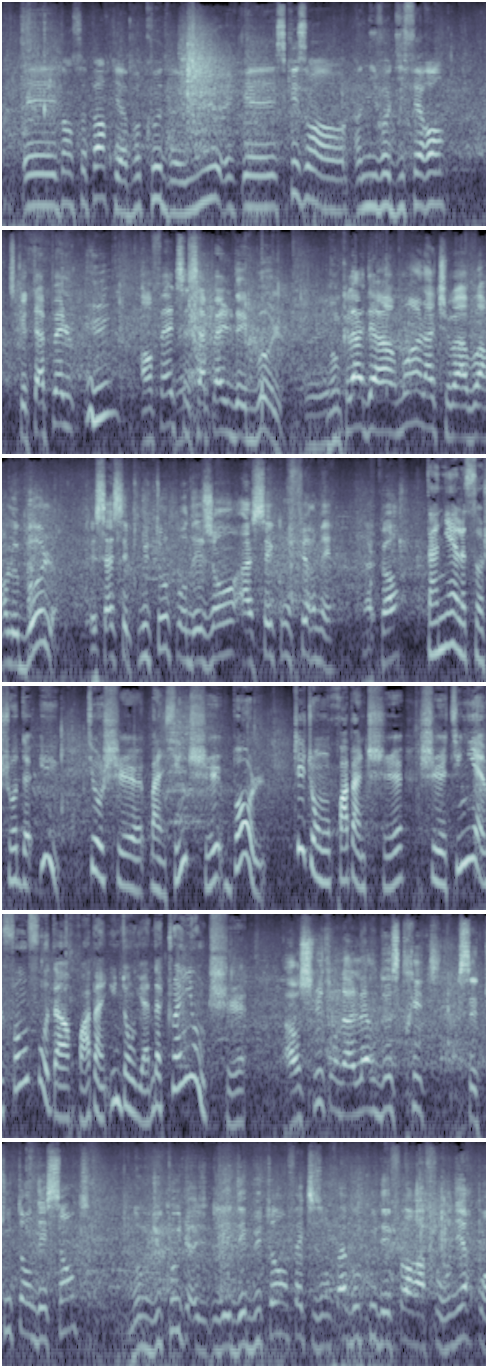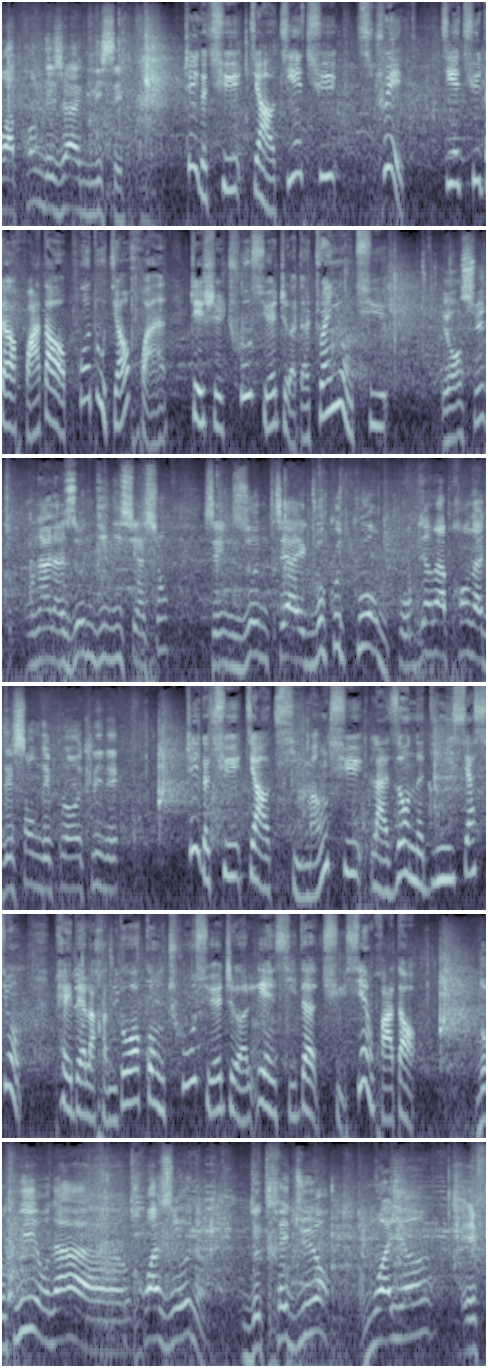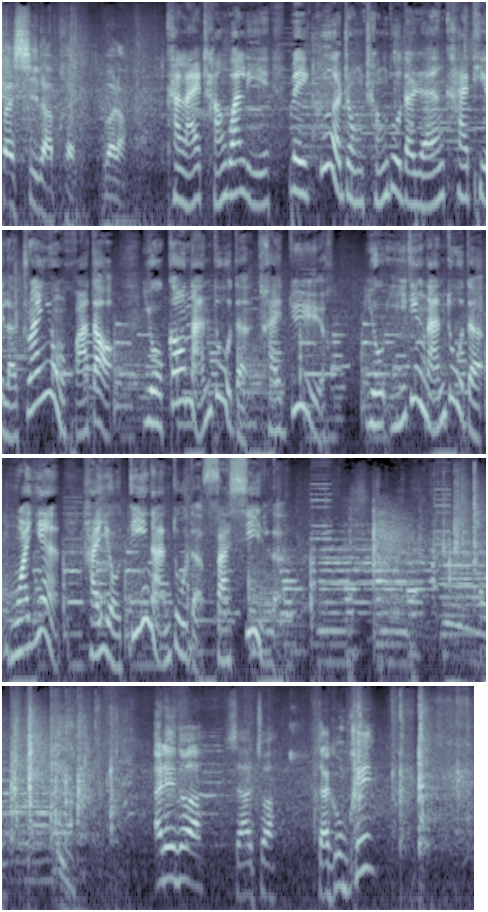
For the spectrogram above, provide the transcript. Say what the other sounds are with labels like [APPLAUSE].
Et dans ce parc, il y a beaucoup de U. Et Est-ce qu'ils ont un, un niveau différent Ce que tu appelles U, en fait, ça s'appelle des balls. Donc là, derrière moi, là, tu vas avoir le ball. Et ça, c'est plutôt pour des gens assez confirmés. D'accord 丹尼尔所说的“玉”就是碗形池 （bowl），这种滑板池是经验丰富的滑板运动员的专用池。 Ensuite, on a l'air de street. C'est tout en descente. Donc du coup, les débutants, en fait, ils n'ont pas beaucoup d'efforts à fournir pour apprendre déjà à glisser. 这个区叫街区 （street），街区的滑道坡度较缓，这是初学者的专用区。 Et ensuite, on a la zone d'initiation. C'est une zone tu sais, avec beaucoup de courbes pour bien apprendre à descendre des plans inclinés. 这个区叫启蒙区 （La Zone d'Initiation），配备了很多供初学者练习的曲线滑道。 Donc oui, on a euh, trois zones de très dur, moyen et facile après. Voilà. 看来场馆里为各种程度的人开辟了专用滑道，有高难度的 très dur，有一定难度的 moyen，还有低难度的 facile。 Allez Noah, c'est à toi. T'as compris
